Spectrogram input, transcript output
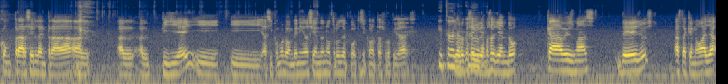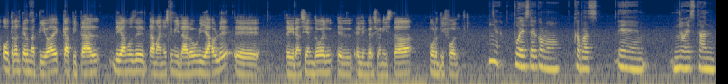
comprarse la entrada al, al, al PGA y, y, así como lo han venido haciendo en otros deportes y con otras propiedades. Y todo Yo creo que seguiremos oyendo cada vez más de ellos hasta que no haya otra alternativa de capital, digamos, de tamaño similar o viable, eh, seguirán siendo el, el, el, inversionista por default. Puede ser como capaz, eh, no es tan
